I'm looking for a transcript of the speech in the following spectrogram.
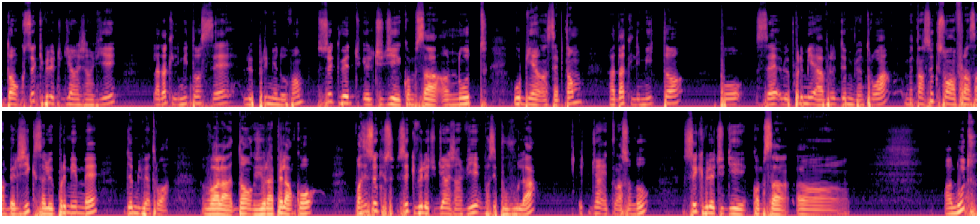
donc ceux qui veulent étudier en janvier la date limite, c'est le 1er novembre. Ceux qui veulent étudier comme ça en août ou bien en septembre, la date limite pour c'est le 1er avril 2023. Maintenant, ceux qui sont en France, en Belgique, c'est le 1er mai 2023. Voilà, donc je rappelle encore. Voici ceux qui, ceux qui veulent étudier en janvier. Voici pour vous là, étudiants internationaux. Ceux qui veulent étudier comme ça en août,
